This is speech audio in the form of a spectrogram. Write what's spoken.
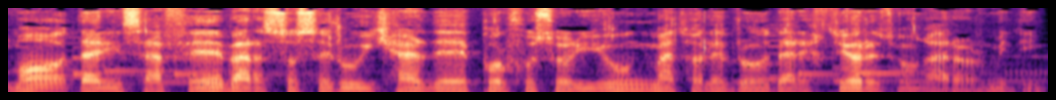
ما در این صفحه بر اساس رویکرد پروفسور یونگ مطالب رو در اختیارتون قرار میدیم.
